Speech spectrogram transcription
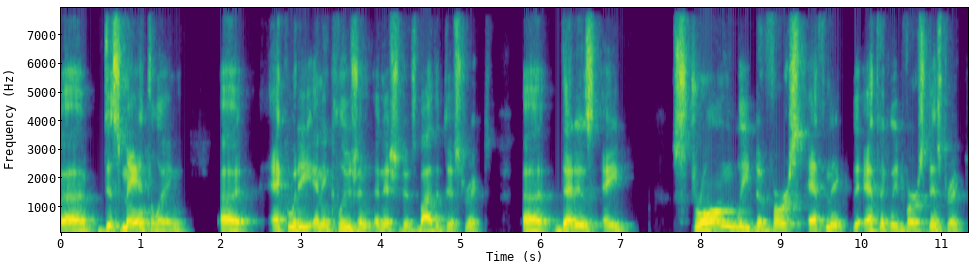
uh, dismantling uh, equity and inclusion initiatives by the district. Uh, that is a strongly diverse ethnic, ethnically diverse district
